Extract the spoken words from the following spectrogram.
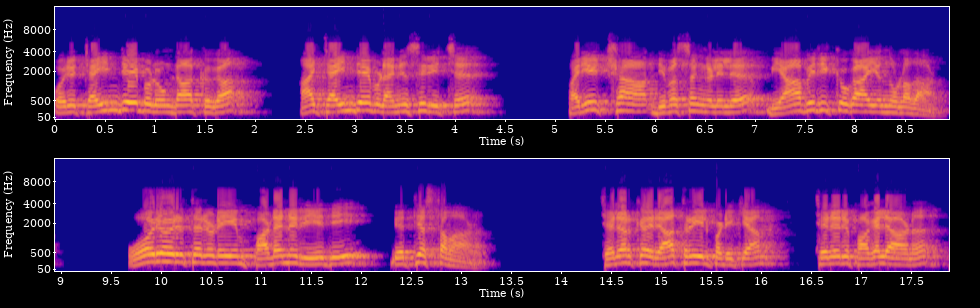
ഒരു ടൈം ടേബിൾ ഉണ്ടാക്കുക. ആ ടൈം ടേബിൾ അനുസരിച്ച് പരീക്ഷാ ദിവസങ്ങളിൽ വ്യാപരിക്കുക എന്നുള്ളതാണ്. ഓരോരുത്തരുടെയും പഠന രീതി വ്യത്യസ്തമാണ്. ചിലർക്ക് രാത്രിയിൽ പഠിക്കാം ചിലർ പകലാണ്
